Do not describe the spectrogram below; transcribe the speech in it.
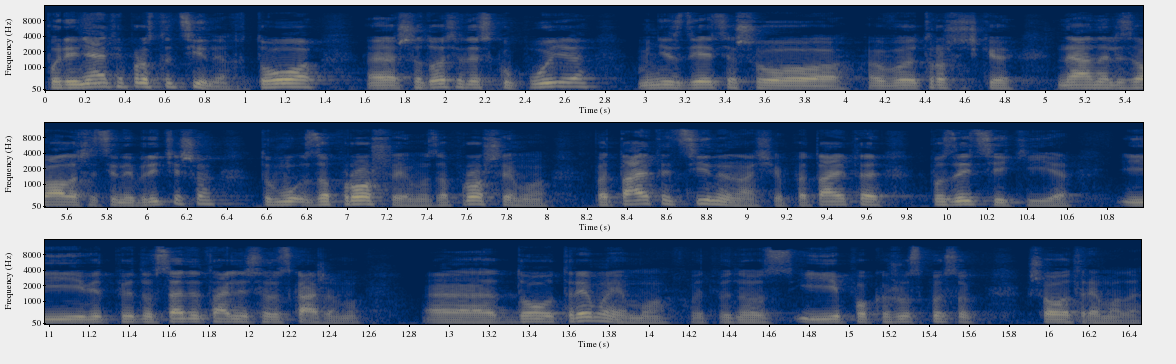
Порівняйте просто ціни. Хто е, ще досі десь купує, мені здається, що ви трошечки не аналізували ще ціни Брітіша. Тому запрошуємо, запрошуємо. Питайте ціни наші, питайте позиції, які є, і відповідно все детальніше розкажемо. Е, Доотримаємо відповідно і покажу список, що отримали.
